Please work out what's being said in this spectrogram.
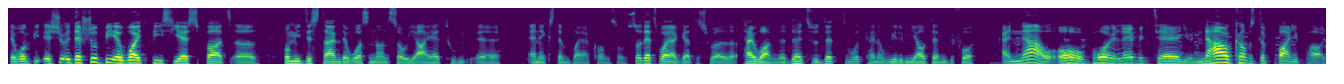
there won't be, should, there should be a white peace, yes, but uh, for me this time there was none, so yeah, I had to uh, annex them via console. So that's why I got as well uh, Taiwan. That's that's what kind of weirded me out then before. And now, oh boy, let me tell you, now comes the funny part.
